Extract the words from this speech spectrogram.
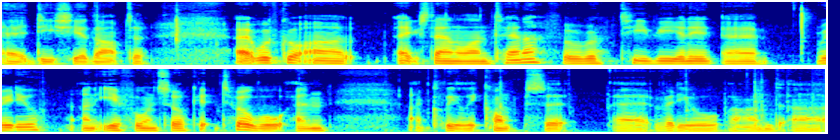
DC adapter. We've got a external antenna for TV and radio, an earphone socket, 12 volt, and a clearly composite uh, video and uh,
